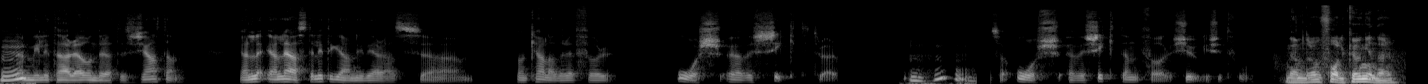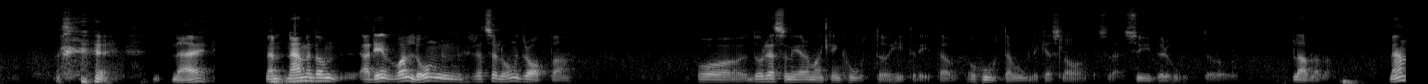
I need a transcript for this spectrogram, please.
mm. den militära underrättelsetjänsten, jag, jag, läste lite grann i deras, uh, de kallade det för årsöversikt tror jag. Mm. Så årsöversikten för 2022. Nämnde de Folkungen där? nej, men, nej, men de, ja, det var en lång, rätt så lång drapa. Och då resonerar man kring hot och hit och dit och hot av olika slag. Och sådär. Cyberhot och bla bla bla. Men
